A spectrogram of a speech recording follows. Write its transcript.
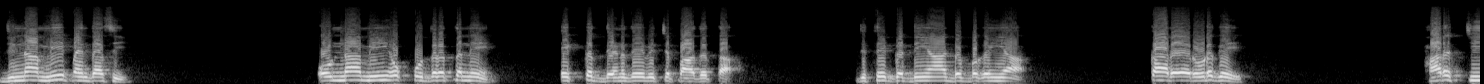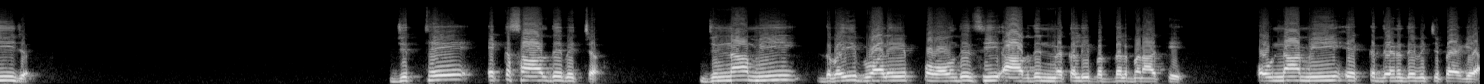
ਜਿੰਨਾ ਮੀਂਹ ਪੈਂਦਾ ਸੀ ਉਹਨਾਂ ਮੀਂਹ ਉਹ ਕੁਦਰਤ ਨੇ ਇੱਕ ਦਿਨ ਦੇ ਵਿੱਚ ਪਾ ਦਿੱਤਾ। ਜਿੱਥੇ ਗੱਡੀਆਂ ਡੁੱਬ ਗਈਆਂ, ਘਰ ਰੁੜ ਗਏ, ਹਰ ਚੀਜ਼ ਜਿੱਥੇ ਇੱਕ ਸਾਲ ਦੇ ਵਿੱਚ ਜਿੰਨਾ ਮੀਂਹ ਦੁਬਈ ਵਾਲੇ ਪਵਾਉਂਦੇ ਸੀ ਆਪਦੇ ਨਕਲੀ ਬੱਦਲ ਬਣਾ ਕੇ ਉਹਨਾਂ ਮੀਂਹ ਇੱਕ ਦਿਨ ਦੇ ਵਿੱਚ ਪੈ ਗਿਆ।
